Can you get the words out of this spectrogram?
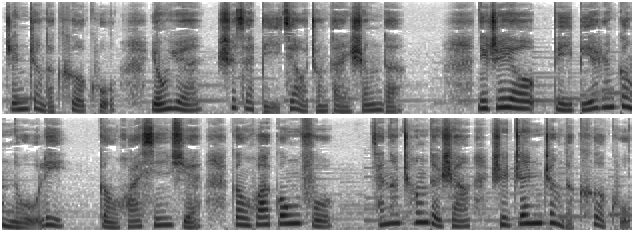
真正的刻苦，永远是在比较中诞生的。你只有比别人更努力、更花心血、更花功夫，才能称得上是真正的刻苦。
